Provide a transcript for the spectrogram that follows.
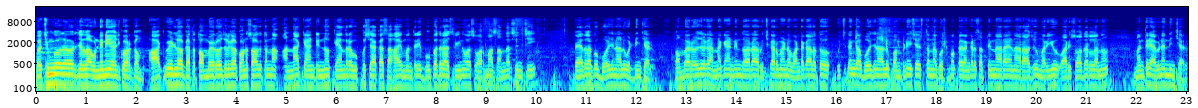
పశ్చిమ గోదావరి జిల్లా ఉండి నియోజకవర్గం. ఆకివీడులో గత తొంభై రోజులుగా కొనసాగుతున్న అన్నా క్యాంటీన్ను కేంద్ర ఉక్కు శాఖ సహాయ మంత్రి భూపతిరాజ్ శ్రీనివాస్ వర్మ సందర్శించి పేదలకు భోజనాలు వడ్డించారు. తొంభై రోజులుగా అన్న క్యాంటీన్ ద్వారా రుచికరమైన వంటకాలతో ఉచితంగా భోజనాలు పంపిణీ చేస్తున్న కొట్టుమొక్క వెంకట సత్యనారాయణ రాజు మరియు వారి సోదరులను మంత్రి అభినందించారు.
